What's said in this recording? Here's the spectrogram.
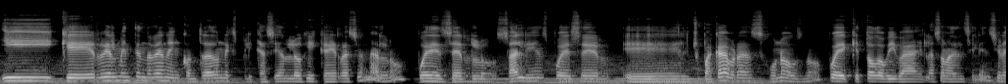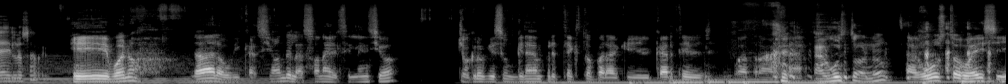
y que realmente no le han encontrado una explicación lógica y racional, ¿no? Pueden ser los aliens, puede ser eh, el chupacabras, who knows, ¿no? Puede que todo viva en la zona del silencio, nadie lo sabe. Eh, bueno, dada la ubicación de la zona del silencio, yo creo que es un gran pretexto para que el cártel pueda trabajar. A gusto, ¿no? A gusto, güey, sí.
